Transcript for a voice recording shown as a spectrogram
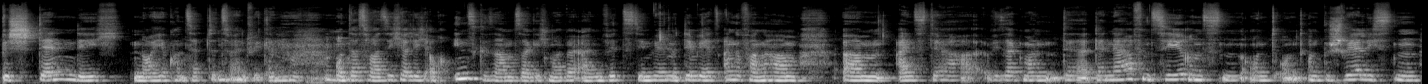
beständig neue Konzepte zu entwickeln. Und das war sicherlich auch insgesamt, sage ich mal, bei einem Witz, den wir, mit dem wir jetzt angefangen haben, ähm, eins der, wie sagt man, der, der nervenzehrendsten und, und, und beschwerlichsten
